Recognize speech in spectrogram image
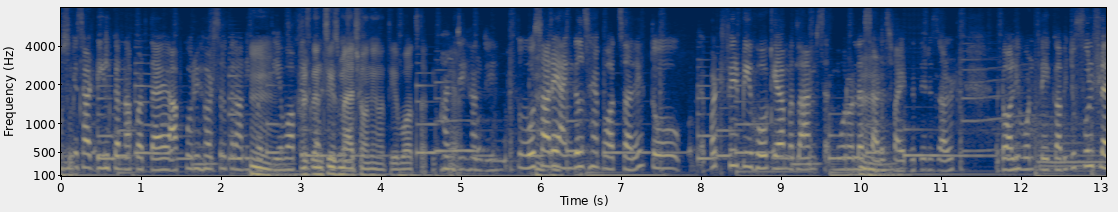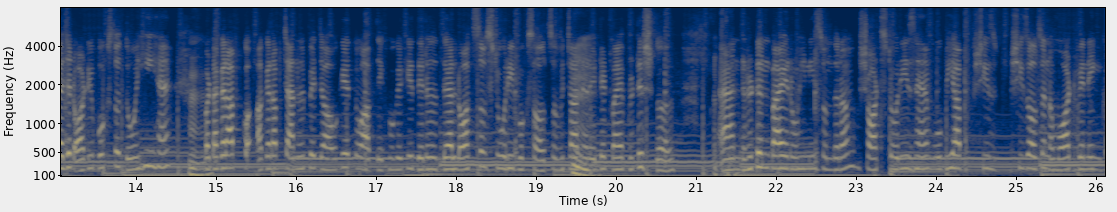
उसके साथ डील करना पड़ता है आपको रिहर्सल करानी पड़ती है वापस फ्रीक्वेंसीज मैच होनी होती है बहुत सारी। हाँ जी हाँ जी। तो वो सारे एंगल्स हैं बहुत सारे तो बट फिर भी हो गया मतलब आई एम मोर और less satisfied with the result Dolly won't play का भी जो फुल फ्लेजेड ऑडियो बुक्स तो दो ही हैं बट अगर आप अगर आप चैनल पे जाओगे तो आप देखोगे कि there there are lots of story books also which are narrated by British girl and written by Rohini Sundaram short stories हैं वो भी आप she is she is also an award winning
